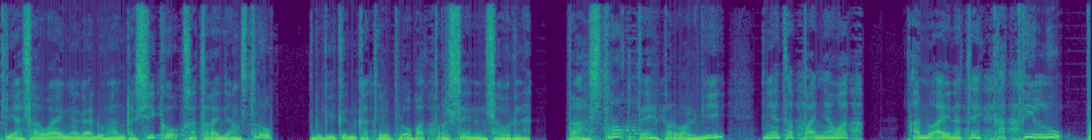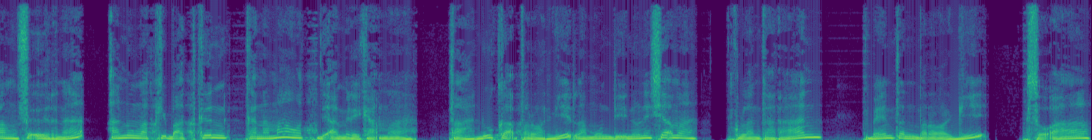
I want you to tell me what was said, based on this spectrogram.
tiasa wae ngagaduhan resiko katarajang stroke. Dugiken 34% sauna Tah stroke teh parwargi nyata panyawat. Anu aina teh katilu pangseurna anu ngakibatkan karena maut di Amerika mah. Tah duka parwargi lamun di Indonesia mah. Kulantaran benten parwargi soal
